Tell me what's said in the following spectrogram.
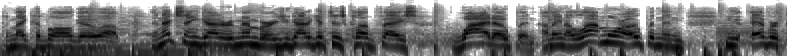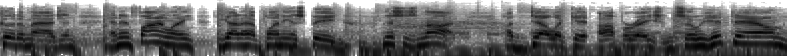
to make the ball go up. The next thing you gotta remember is you gotta get this club face wide open. I mean, a lot more open than you ever could imagine. And then finally, you gotta have plenty of speed. This is not a delicate operation. So hit down,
